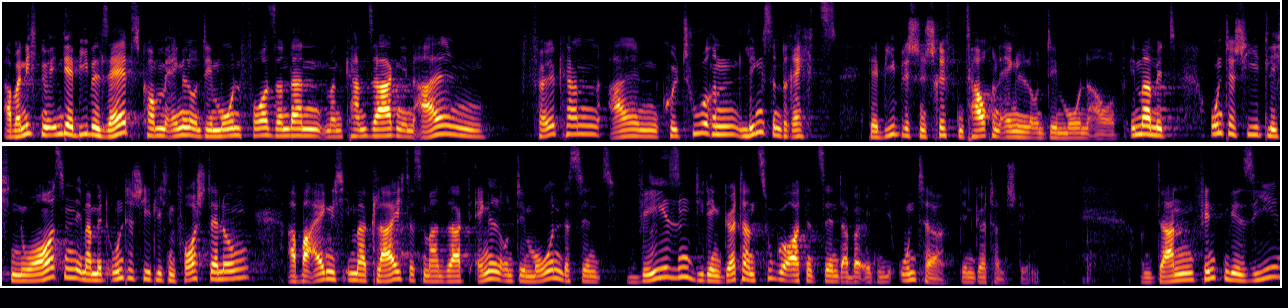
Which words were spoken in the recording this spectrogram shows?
Aber nicht nur in der Bibel selbst kommen Engel und Dämonen vor, sondern man kann sagen, in allen Völkern, allen Kulturen links und rechts der biblischen Schriften tauchen Engel und Dämonen auf. Immer mit unterschiedlichen Nuancen, immer mit unterschiedlichen Vorstellungen, aber eigentlich immer gleich, dass man sagt, Engel und Dämonen, das sind Wesen, die den Göttern zugeordnet sind, aber irgendwie unter den Göttern stehen. Und dann finden wir sie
